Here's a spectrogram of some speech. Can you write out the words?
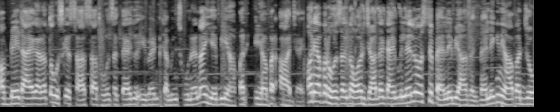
अपडेट आएगा ना तो उसके साथ साथ हो सकता है जो इवेंट कमिंग सून है ना ये भी यहाँ पर यहाँ पर आ जाए और यहाँ पर हो सकता है और ज़्यादा टाइम भी ले लो उससे पहले भी आ सकता है लेकिन यहाँ पर जो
